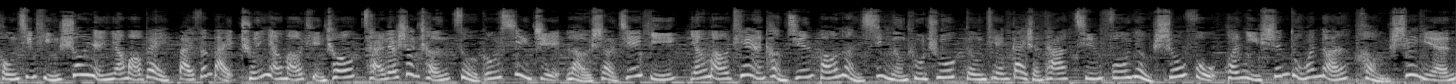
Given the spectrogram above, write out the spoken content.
红蜻蜓双人羊毛被，百分百纯羊毛填充，材料上乘，做工细致，老少皆宜。羊毛天然抗菌，保暖性能突出，冬天盖上它，亲肤又舒服，还你深度温暖，好睡眠。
